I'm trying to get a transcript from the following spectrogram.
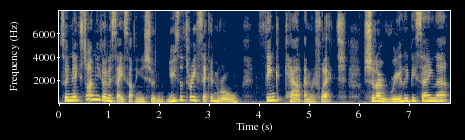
So, next time you're going to say something you shouldn't, use the three second rule. Think, count, and reflect. Should I really be saying that?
